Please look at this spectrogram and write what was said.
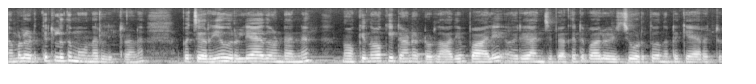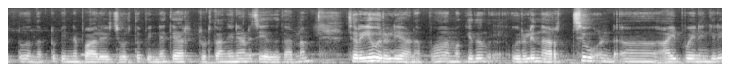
നമ്മൾ എടുത്തിട്ടുള്ളത് മൂന്നര ലിറ്ററാണ് അപ്പോൾ ചെറിയ ഉരുളി ആയതുകൊണ്ട് തന്നെ നോക്കി നോക്കിയിട്ടാണ് ഇട്ടുള്ളത്. ആദ്യം പാൽ ഒരു അഞ്ച് പാക്കറ്റ് പാൽ ഒഴിച്ച് കൊടുത്തു എന്നിട്ട് ക്യാരറ്റ് ഇട്ടു. എന്നിട്ട് പിന്നെ പാൽ ഒഴിച്ച് കൊടുത്തു പിന്നെ ക്യാരറ്റ് കൊടുത്തു അങ്ങനെയാണ് ചെയ്തത്. കാരണം ചെറിയ ഉരുളിയാണ്. അപ്പോൾ നമുക്കിത് ഉരുളി നിറച്ച് ആയിപ്പോയിനെങ്കിൽ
